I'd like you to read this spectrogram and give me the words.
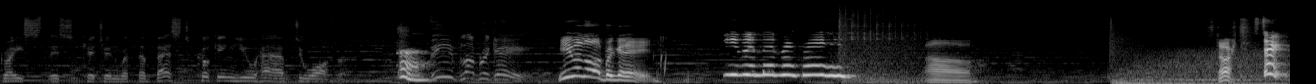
Grace this kitchen with the best cooking you have to offer. Ah, Vive la brigade! Viva la brigade. Even never grade. Oh. Start. Start.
